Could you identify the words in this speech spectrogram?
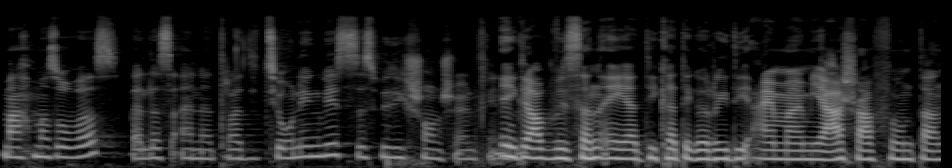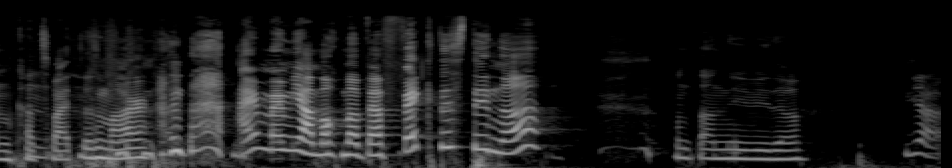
machen wir sowas, weil das eine Tradition irgendwie ist, das würde ich schon schön finden. Ich glaube, wir sind eher die Kategorie, die einmal im Jahr schaffen und dann kein zweites Mal. einmal im Jahr machen wir ein perfektes Dinner und dann nie wieder. Ja,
